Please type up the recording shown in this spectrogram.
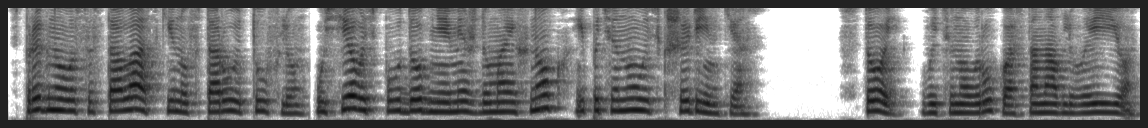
Спрыгнула со стола, скинув вторую туфлю, уселась поудобнее между моих ног и потянулась к ширинке, «Стой!» — вытянул руку, останавливая ее.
